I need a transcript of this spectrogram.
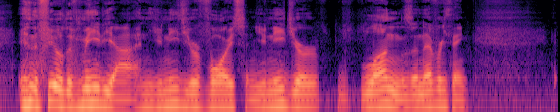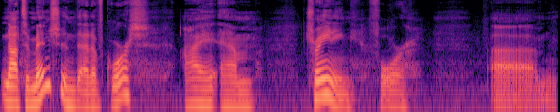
in the field of media and you need your voice and you need your lungs and everything. Not to mention that, of course, I am training for um,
